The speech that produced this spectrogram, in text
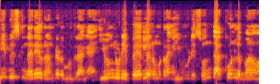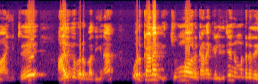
விபிஎஸ்க்கு நிறைய ஒரு நன்கொடை கொடுக்குறாங்க. இவங்களுடைய பேர்ல என்ன பண்றாங்க? இவங்களுடைய சொந்த அக்கௌண்ட்ல பணம் வாங்கிட்டு அதுக்கப்புறம் பாத்தீங்கன்னா ஒரு கணக்கு சும்மா ஒரு கணக்கு எழுதிட்டு என்ன பண்றது?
